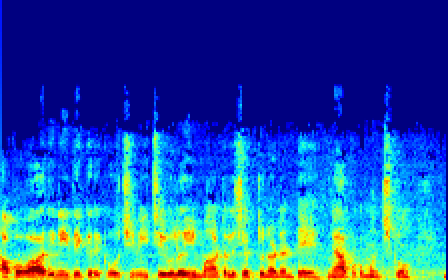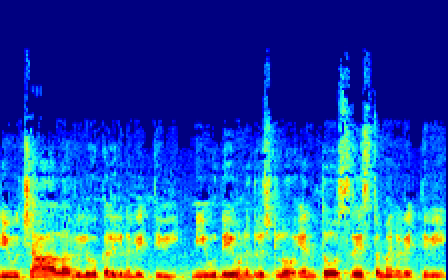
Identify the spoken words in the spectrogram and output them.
అపవాది నీ దగ్గరికి వచ్చి నీ చెవిలో ఈ మాటలు చెప్తున్నాడంటే జ్ఞాపకం ఉంచుకో. నీవు చాలా విలువ కలిగిన వ్యక్తివి. నీవు దేవుని దృష్టిలో ఎంతో శ్రేష్టమైన వ్యక్తివి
